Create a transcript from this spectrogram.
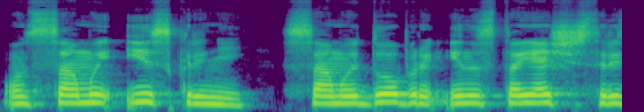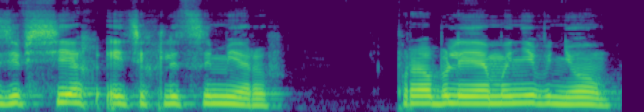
Он самый искренний, самый добрый и настоящий среди всех этих лицемеров. Проблема не в нем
